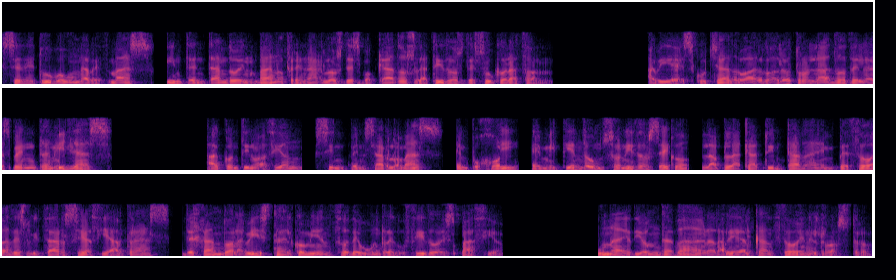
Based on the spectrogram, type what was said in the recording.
Se detuvo una vez más, intentando en vano frenar los desbocados latidos de su corazón. ¿Había escuchado algo al otro lado de las ventanillas? A continuación, sin pensarlo más, empujó y, emitiendo un sonido seco, la placa tintada empezó a deslizarse hacia atrás, dejando a la vista el comienzo de un reducido espacio. Una hedionda agradable alcanzó en el rostro.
